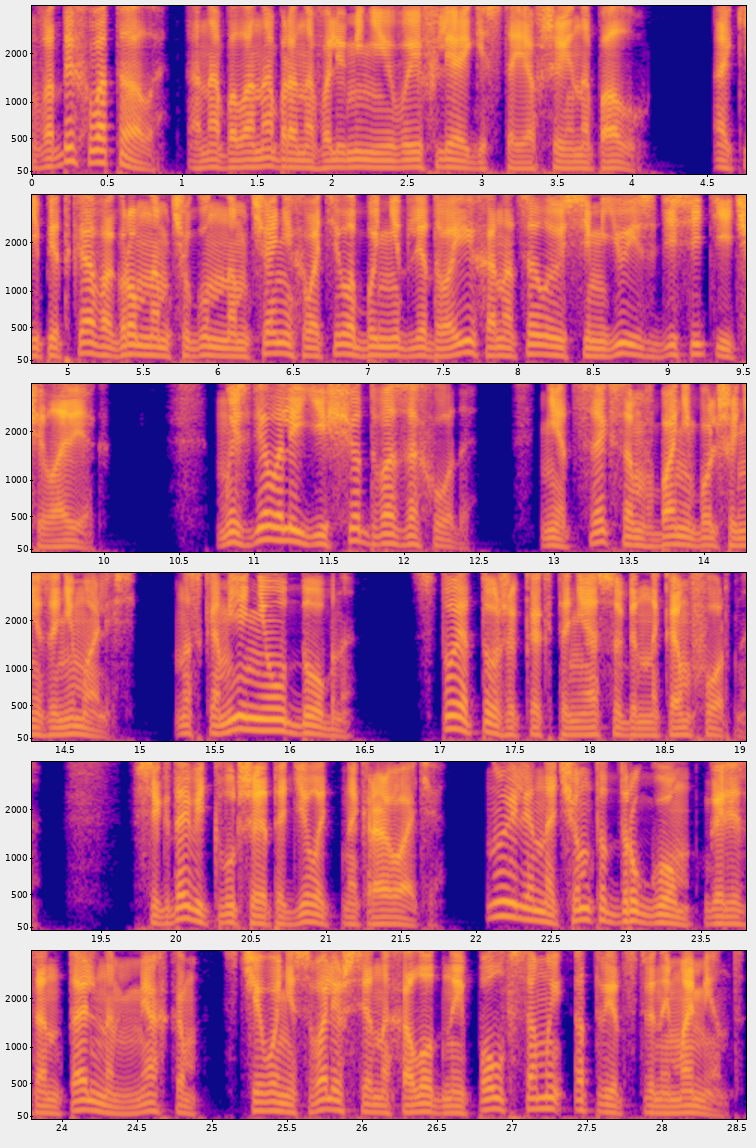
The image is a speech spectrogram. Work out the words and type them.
Воды хватало, она была набрана в алюминиевые фляги, стоявшие на полу. А кипятка в огромном чугунном чане хватило бы не для двоих, а на целую семью из десяти человек. Мы сделали еще два захода. Нет, сексом в бане больше не занимались. На скамье неудобно. Стоя тоже как-то не особенно комфортно. Всегда ведь лучше это делать на кровати. Ну или на чем-то другом, горизонтальном, мягком, с чего не свалишься на холодный пол в самый ответственный момент.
